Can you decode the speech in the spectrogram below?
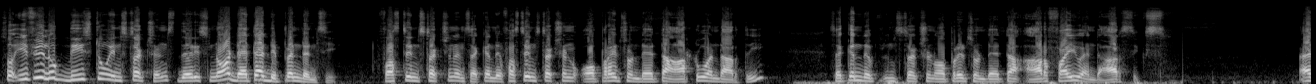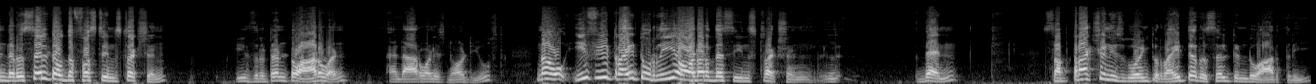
So, if you look these two instructions there is no data dependency first instruction and second first instruction operates on data R2 and R3 second instruction operates on data R5 and R6 and the result of the first instruction is written to R1 and R1 is not used. Now, if you try to reorder this instruction then subtraction is going to write a result into R3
